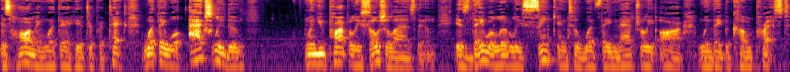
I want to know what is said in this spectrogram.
is harming what they're here to protect. What they will actually do when you properly socialize them is they will literally sink into what they naturally are when they become pressed.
